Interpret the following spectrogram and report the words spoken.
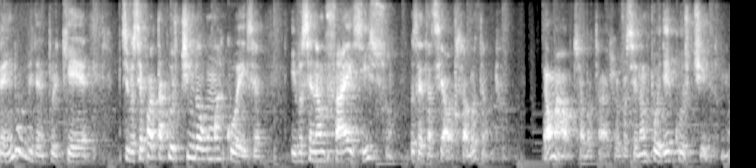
Sem dúvida, porque se você pode estar curtindo alguma coisa e você não faz isso, você está se auto-sabotando. É uma auto-sabotagem, você não poder curtir. né?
